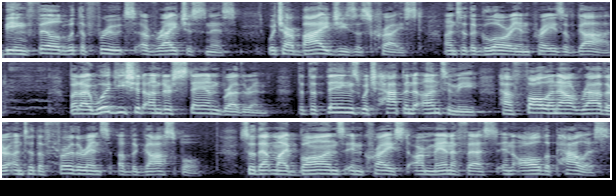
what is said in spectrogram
being filled with the fruits of righteousness which are by Jesus Christ, unto the glory and praise of God. But I would ye should understand, brethren, that the things which happened unto me have fallen out rather unto the furtherance of the gospel, so that my bonds in Christ are manifest in all the palace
